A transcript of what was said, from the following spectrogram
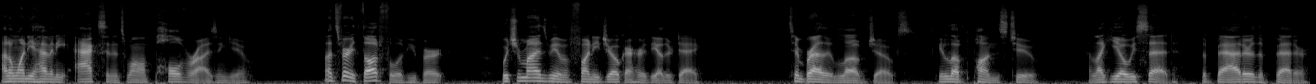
I don't want you to have any accidents while I'm pulverizing you. Well, that's very thoughtful of you, Bert. Which reminds me of a funny joke I heard the other day. Tim Bradley loved jokes. He loved puns, too. And like he always said, the badder, the better.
